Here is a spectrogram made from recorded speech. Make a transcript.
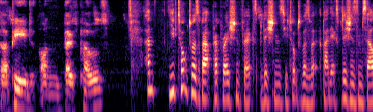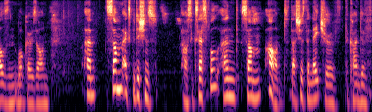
uh, peed on both poles. Um, you've talked to us about preparation for expeditions. You've talked to us about the expeditions themselves and what goes on. Um, some expeditions are successful and some aren't. That's just the nature of the kind of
